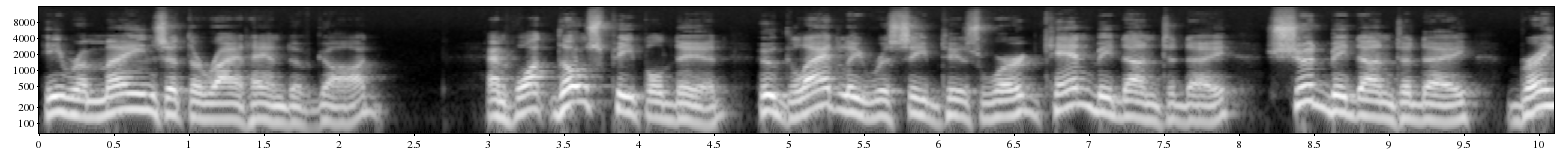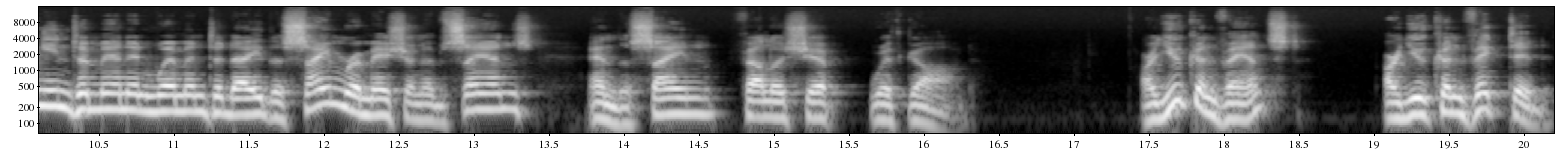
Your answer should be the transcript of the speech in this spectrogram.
He remains at the right hand of God. And what those people did who gladly received His word can be done today, should be done today, bringing to men and women today the same remission of sins and the same fellowship with God. Are you convinced? Are you convicted?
